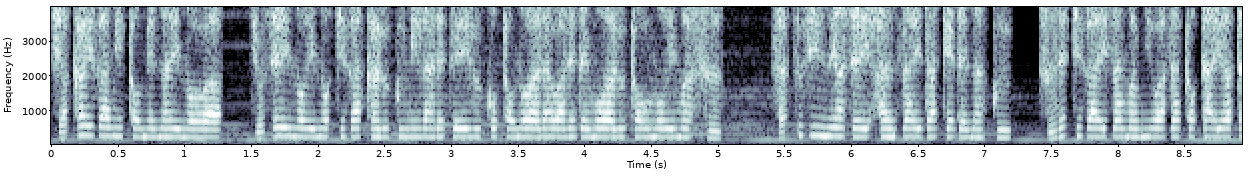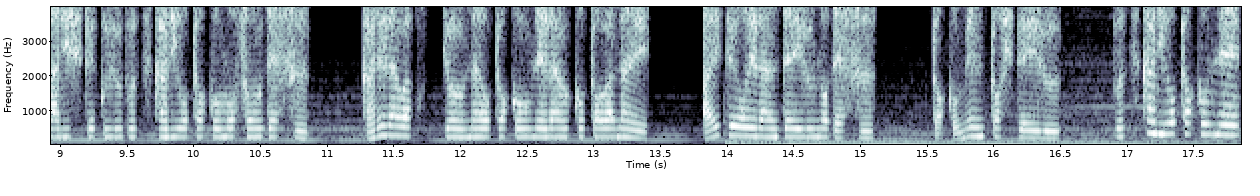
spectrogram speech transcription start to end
社会が認めないのは、女性の命が軽く見られていることの表れでもあると思います。殺人や性犯罪だけでなく、すれ違いざまにわざと体当たりしてくるぶつかり男もそうです。彼らは屈強な男を狙うことはない。相手を選んでいるのです。とコメントしている。ぶつかり男ね。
